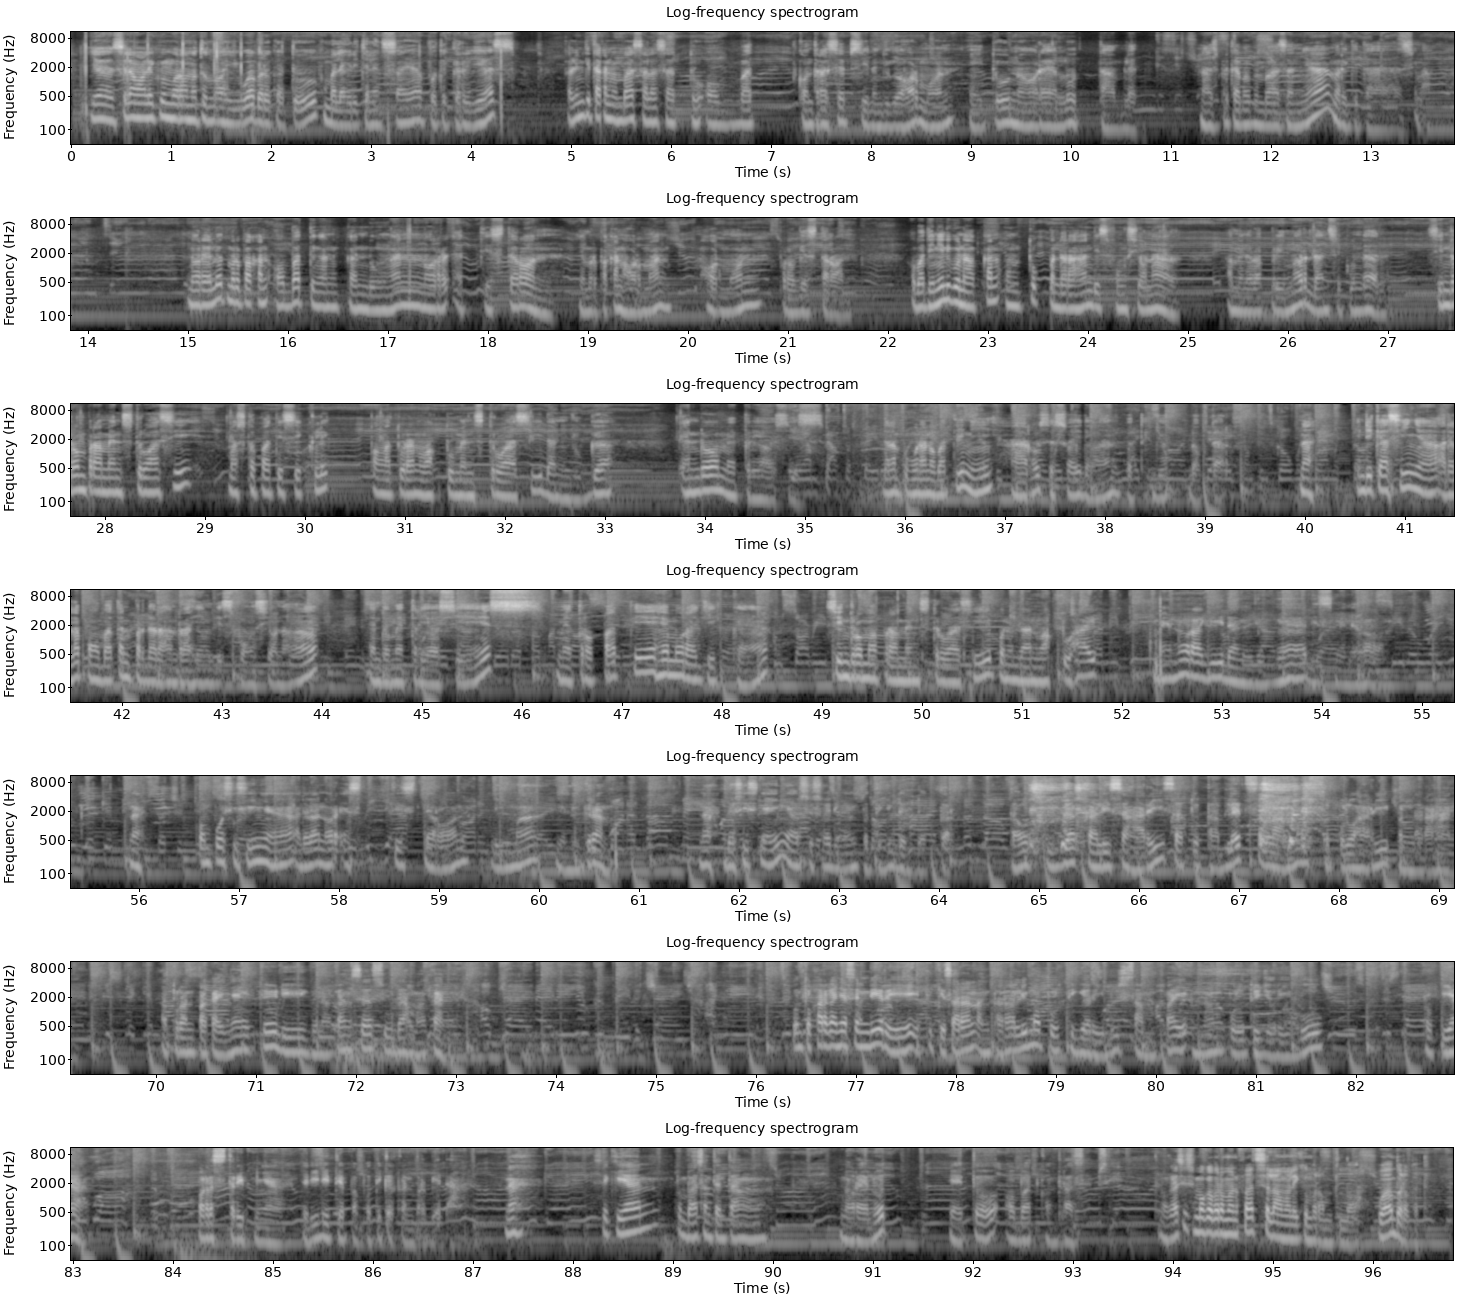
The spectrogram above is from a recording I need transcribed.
Ya, Assalamualaikum warahmatullahi wabarakatuh. Kembali lagi di channel saya, Putih Kerjas Kali ini kita akan membahas salah satu obat kontrasepsi dan juga hormon Yaitu Norelut tablet Nah, seperti apa pembahasannya? Mari kita simak. Norelut merupakan obat dengan kandungan noretisteron Yang merupakan hormon, hormon progesteron. Obat ini digunakan untuk pendarahan disfungsional Amenorrhea primer dan sekunder. Sindrom pramenstruasi mastopati siklik, pengaturan waktu menstruasi, dan juga endometriosis. Dalam penggunaan obat ini harus sesuai dengan petunjuk dokter. Nah, indikasinya adalah pengobatan perdarahan rahim disfungsional, endometriosis, metropati hemoragika, sindroma pramenstruasi, penundaan waktu haid, menoragi dan juga dismenorrhea. Nah, komposisinya adalah noresteron 5 mg. Nah, dosisnya ini harus sesuai dengan petunjuk dari dokter. Tahu 3 kali sehari satu tablet selama 10 hari pendarahan. Aturan pakainya itu digunakan sesudah makan. Untuk harganya sendiri itu kisaran antara 53.000 sampai 67.000 rupiah per stripnya. Jadi di tiap apotek akan berbeda. Nah, sekian pembahasan tentang Norelut yaitu obat kontrasepsi. Terima kasih semoga bermanfaat. Assalamualaikum warahmatullahi wabarakatuh.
